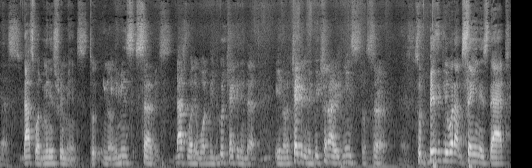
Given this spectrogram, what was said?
Yes. That's what ministry means. To you know, it means service. That's what the word means. Go check it in the you know, check it in the dictionary. It means to serve. So basically, what I'm saying is that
